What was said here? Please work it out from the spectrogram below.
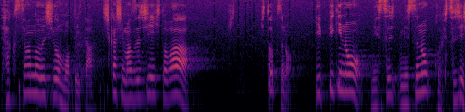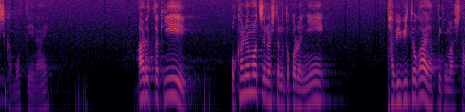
たくさんの牛を持っていた。しかし貧しい人は一つの一匹のメスメスの子羊しか持っていない。ある時、お金持ちの人のところに旅人がやってきました。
